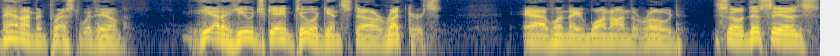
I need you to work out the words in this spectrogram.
Man, I'm impressed with him. He had a huge game too against uh, Rutgers, uh, when they won on the road. So this is,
